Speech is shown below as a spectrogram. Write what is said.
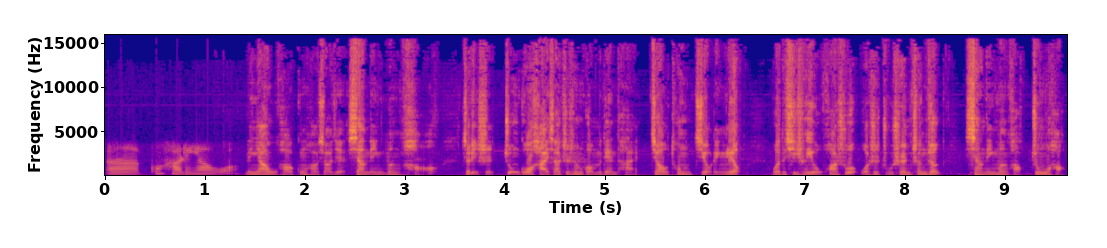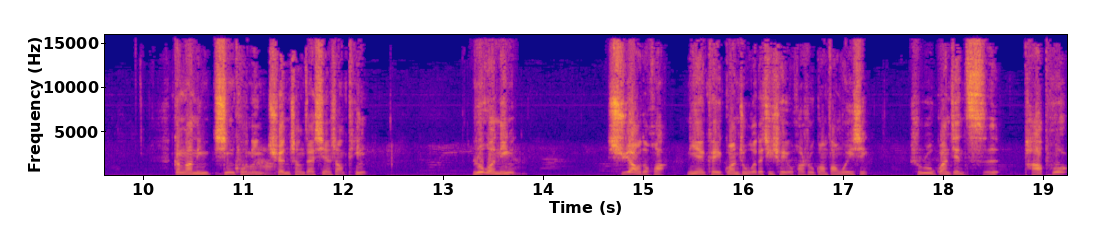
呃，工号零幺五。零幺五号工号小姐向您问好，这里是中国海峡之声广播电台交通九零六，我的汽车有话说，我是主持人程铮，向您问好，中午好。刚刚您辛苦您全程在线上听，如果您需要的话，您也可以关注我的汽车有话说官方微信，输入关键词爬坡，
